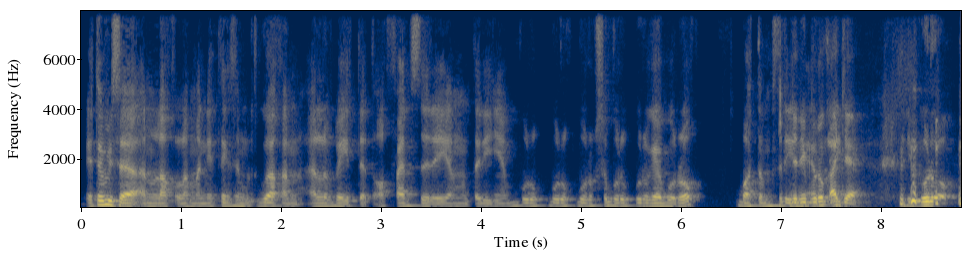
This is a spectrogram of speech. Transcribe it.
itu bisa unlock lah many things menurut gue akan elevate that offense dari yang tadinya buruk-buruk buruk seburuk-buruknya buruk bottom three jadi buruk aja jadi buruk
